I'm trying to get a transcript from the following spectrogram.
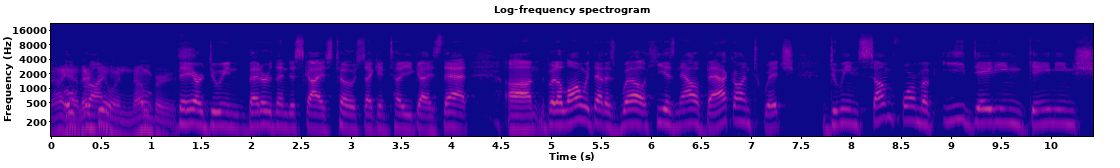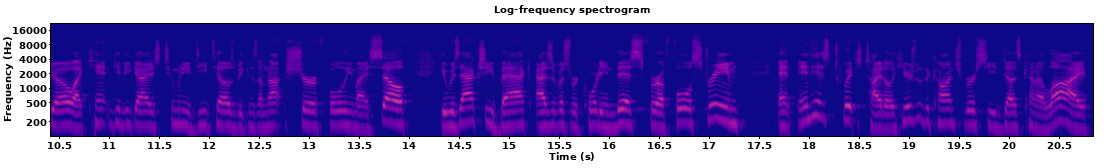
No, yeah, over they're on- doing numbers. They are doing better than Disguised Toast. I can tell you guys that. Um, but along with that as well, he is now back on Twitch doing some form of e dating gaming show. I can't give you guys too many details because I'm not sure fully myself. He was actually back as of us recording this for a full stream. And in his Twitch title, here's where the controversy does kind of lie.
